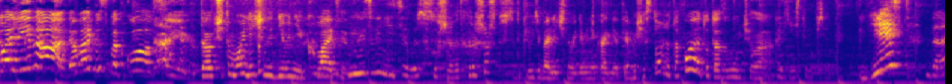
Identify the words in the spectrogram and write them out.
Полина, давай без подколов своих. Это вообще-то мой личный дневник, хватит. Ну, извините уж. Слушай, вот хорошо, что все-таки у тебя личного дневника нет. Я бы сейчас тоже такое тут озвучила. А есть вообще-то? Есть? Да.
